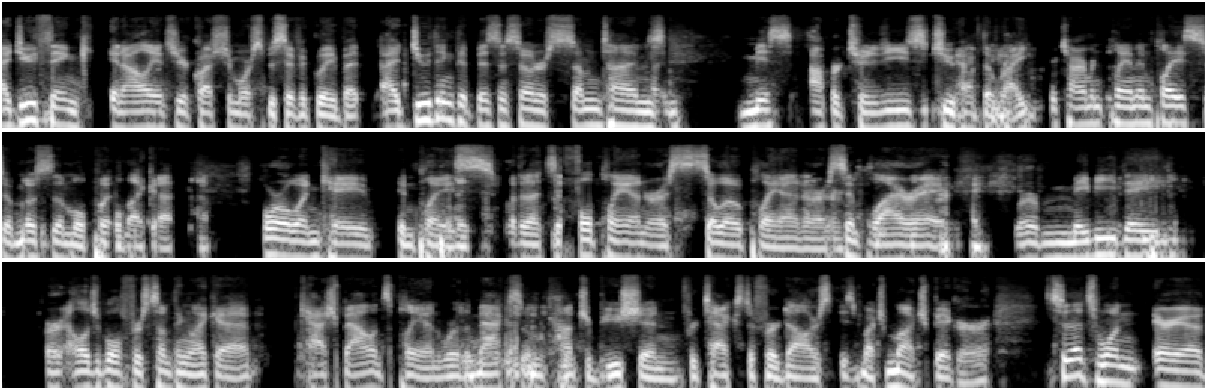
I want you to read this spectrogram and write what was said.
I do think, and I'll answer your question more specifically, but I do think that business owners sometimes miss opportunities to have the right retirement plan in place. So most of them will put like a 401k in place, whether that's a full plan or a solo plan or a simple IRA, where maybe they are eligible for something like a cash balance plan where the maximum contribution for tax deferred dollars is much much bigger. So that's one area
